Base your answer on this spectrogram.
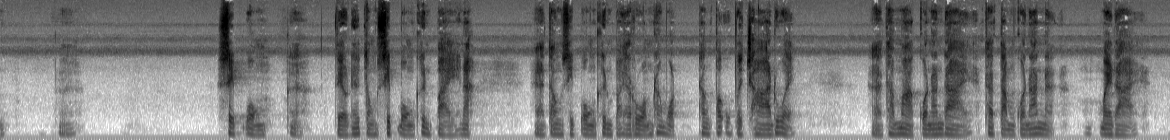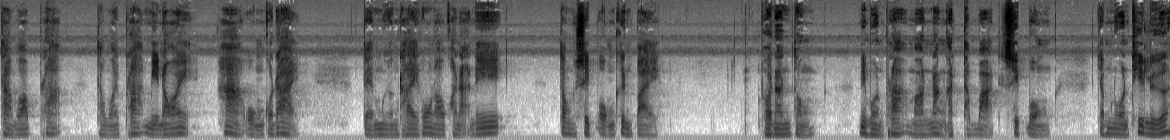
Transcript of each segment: สิบองค์เดี๋ยวนี้ต้องสิบองค์ขึ้นไปนะต้องสิบองค์ขึ้นไปรวมทั้งหมด ทั้งพระอุปชาด้วยถ้ามากกว่านั้นได้ ถ้าต่ำกว่านั้นน่ะไม่ได้ ถ้าว่าพระถ้าว่าพระมีน้อย ห้าองค์ก็ได้ แต่เมืองไทยของเราขณะนี้ต้องสิบองค์ขึ้นไป เพราะนั้นต้องนิมนต์พระมานั่งหัตถบาทสิบองค์จำนวนที่เหลือ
